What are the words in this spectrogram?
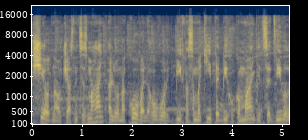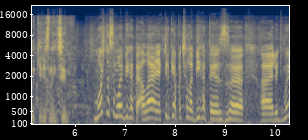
Ще одна учасниця змагань Альона Коваль говорить, біг на самоті та біг у команді це дві великі різниці. Можна самою бігати, але як тільки я почала бігати з е, людьми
